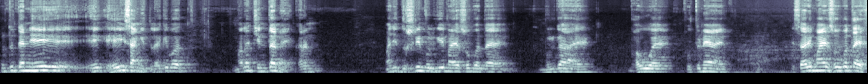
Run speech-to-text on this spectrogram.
परंतु त्यांनी हे हे- हेही सांगितलं की बघ मला चिंता नाही कारण माझी दुसरी मुलगी माझ्यासोबत आहे मुलगा आहे. भाऊ आहे पुतण्या आहेत हे सारे माझ्यासोबत आहेत.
